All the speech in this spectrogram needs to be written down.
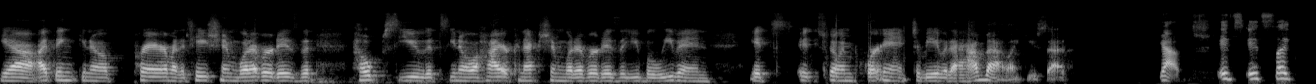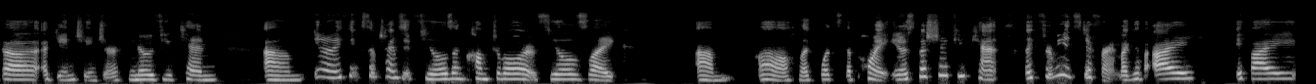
Yeah, I think you know, prayer, meditation, whatever it is that helps you that's you know a higher connection whatever it is that you believe in it's it's so important to be able to have that like you said. Yeah it's it's like a, a game changer you know if you can um you know i think sometimes it feels uncomfortable or it feels like um oh like what's the point you know especially if you can't like for me it's different like if i if i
